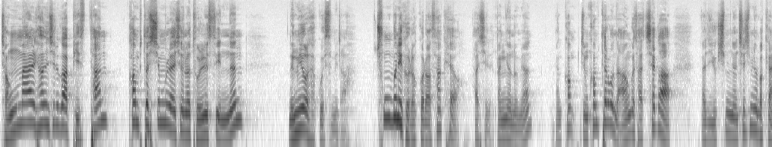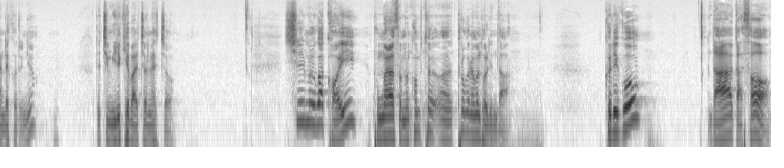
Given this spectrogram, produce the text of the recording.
정말 현실과 비슷한 컴퓨터 시뮬레이션을 돌릴 수 있는 능력을 갖고 있습니다. 충분히 그럴 거라고 생각해요. 사실 100년 후면 컴, 지금 컴퓨터라고 나온 것 자체가 아직 60년, 70년밖에 안 됐거든요. 근데 지금 이렇게 발전을 했죠. 실물과 거의 분간할 수 없는 컴퓨터 어, 프로그램을 돌린다. 그리고 나아가서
